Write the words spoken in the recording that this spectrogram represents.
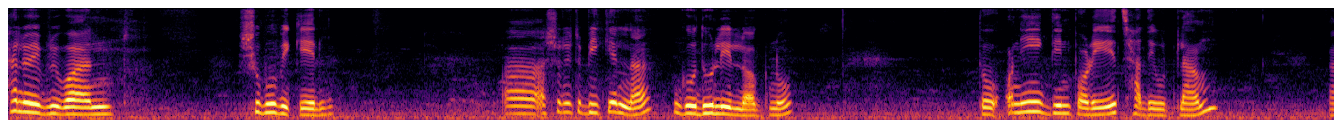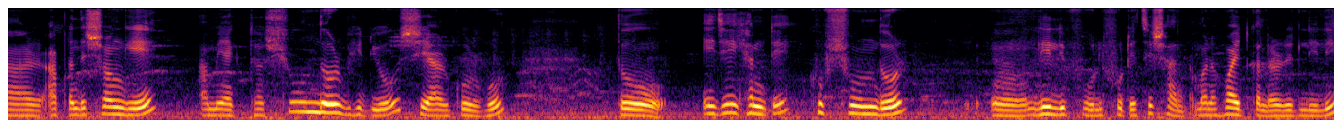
হ্যালো এভরিওয়ান শুভ বিকেল। আসলে এটা বিকেল না, গোধূলির লগ্ন। তো অনেক দিন পরে ছাদে উঠলাম। আর আপনাদের সঙ্গে আমি একটা সুন্দর ভিডিও শেয়ার করব। তো এই যে এখানটে খুব সুন্দর লিলি ফুল ফুটেছে, সাদা মানে হোয়াইট কালারের লিলি।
